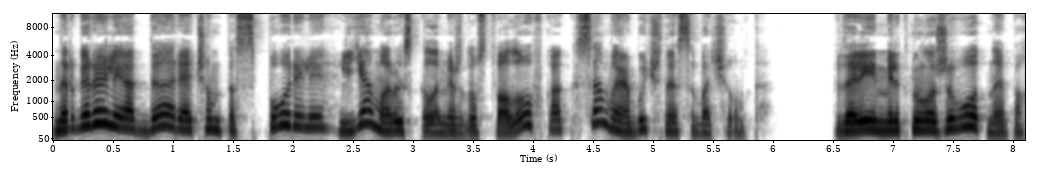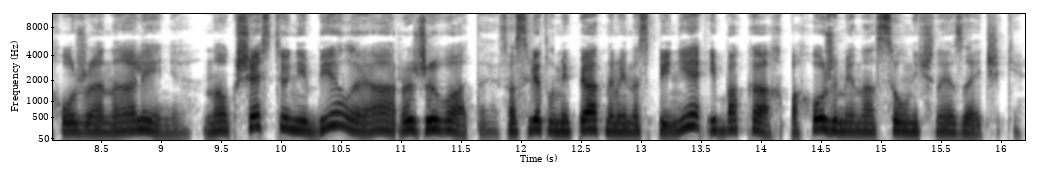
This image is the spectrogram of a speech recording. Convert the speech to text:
Наргарель и Аддари о чем-то спорили, Льяма рыскала между стволов, как самая обычная собачонка. Вдали мелькнуло животное, похожее на оленя, но, к счастью, не белое, а рыжеватое, со светлыми пятнами на спине и боках, похожими на солнечные зайчики.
